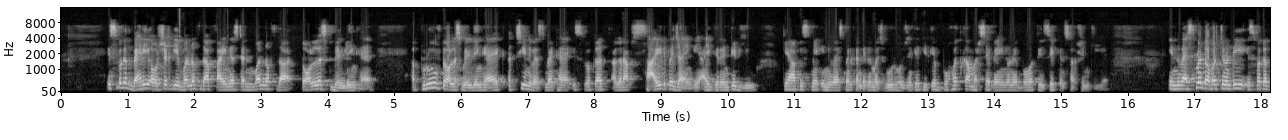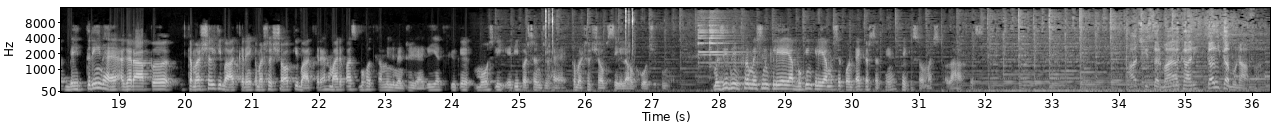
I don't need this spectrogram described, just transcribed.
इस वक्त बहरी औशर की one of the finest and one of the tallest building है अप्रूव टॉलेस्ट बिल्डिंग है, एक अच्छी इन्वेस्टमेंट है। इस वक्त अगर आप साइड पे जाएँगे आई गारंटेड यू कि आप इसमें इन्वेस्टमेंट करने में मजबूर हो जाएँगे, क्योंकि बहुत कम अरसे में इन्होंने बहुत ईजी कंस्ट्रक्शन की है। इन्वेस्टमेंट अपॉर्चुनिटी इस वक्त बेहतरीन है। अगर आप कमर्शियल की बात करें कमर्शियल शॉप की बात करें, हमारे पास बहुत कम इन्वेंट्री रह गई है क्योंकि मोस्टली 80 परसेंट जो है कमर्शियल शॉप सेल आउट हो चुकी है। मजीद इंफॉर्मेशन के लिए या बुकिंग के लिए आप मुझसे कॉन्टैक्ट कर सकते हैं। थैंक यू सो मच अल्लाह हाफिज। आज की सरमाकारी कल का मुनाफा।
